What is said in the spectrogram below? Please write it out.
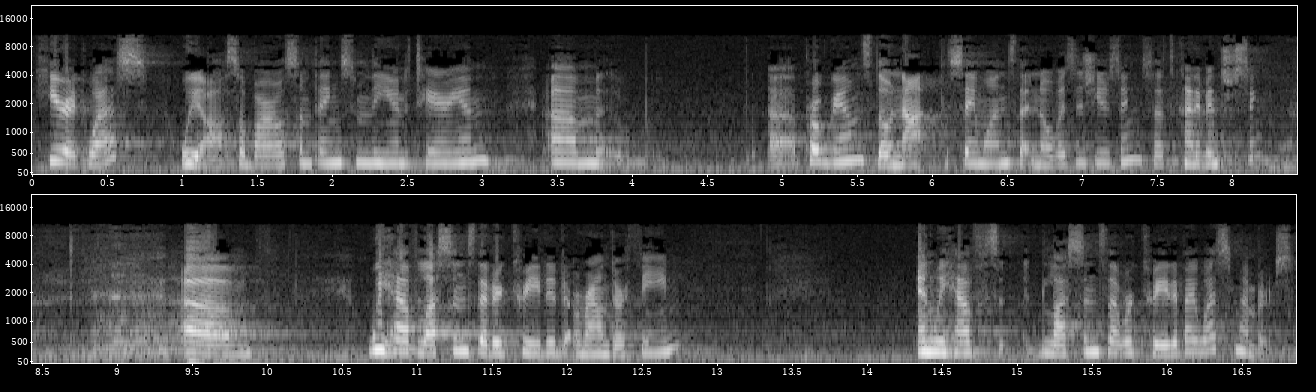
Here at Wes, we also borrow some things from the Unitarian um, uh, programs, though not the same ones that Novus is using, so that's kind of interesting. Um, we have lessons that are created around our theme, and we have lessons that were created by Wes members.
